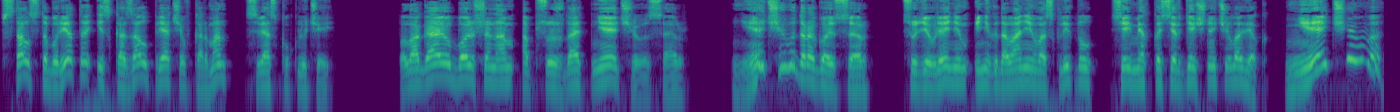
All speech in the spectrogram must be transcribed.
встал с табурета и сказал, пряча в карман связку ключей. — Полагаю, больше нам обсуждать нечего, сэр. — Нечего, дорогой сэр, с удивлением и негодованием воскликнул сей мягкосердечный человек. Нечего?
